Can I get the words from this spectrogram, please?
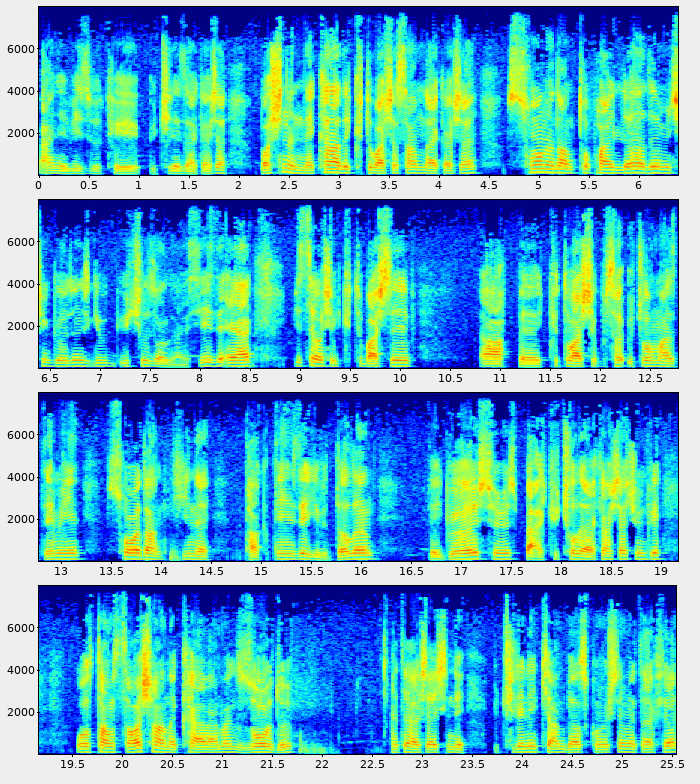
Bence biz bu köyü üçleyeceğiz arkadaşlar. Başında ne kadar da kötü başlasam da arkadaşlar sonradan toparladığım için gördüğünüz gibi 3 yıl oldu. Yani siz de eğer bir savaşa kötü başlayıp ah be kötü başlayıp bu sefer 3 olmaz demeyin. Sonradan yine taktiğinize gibi dalın ve görürsünüz belki 3 oluyor arkadaşlar. Çünkü o tam savaş anında karar vermek zordu. Evet arkadaşlar şimdi üçlenirken biraz konuşalım evet arkadaşlar.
